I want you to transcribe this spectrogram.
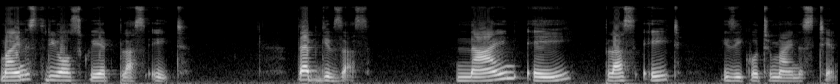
minus 3 all squared plus 8. That gives us 9a plus 8 is equal to minus 10.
